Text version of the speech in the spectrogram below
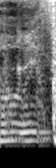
know it's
